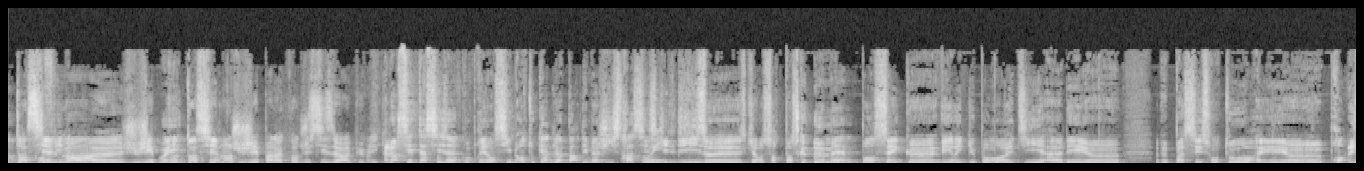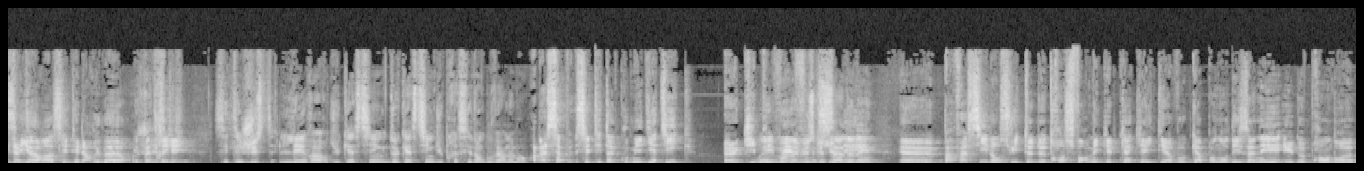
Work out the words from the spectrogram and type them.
potentiellement euh, jugé, Oui. potentiellement jugé par la Cour de justice de la République. Alors c'est assez incompréhensible, en tout cas de la part des magistrats, c'est Oui. ce qu'ils disent, euh, ce qui ressort, parce qu'eux-mêmes pensaient que Éric Dupond-Moretti allait passer son tour et, euh, prendre- et d'ailleurs hein, c'était la rumeur. Et Patrick, c'était juste l'erreur du casting, de casting du précédent gouvernement. Ah ben, c'était un coup médiatique. Euh, qui Oui, pouvait on a vu ce que ça a donné. Euh, pas facile ensuite de transformer quelqu'un qui a été avocat pendant des années et de prendre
